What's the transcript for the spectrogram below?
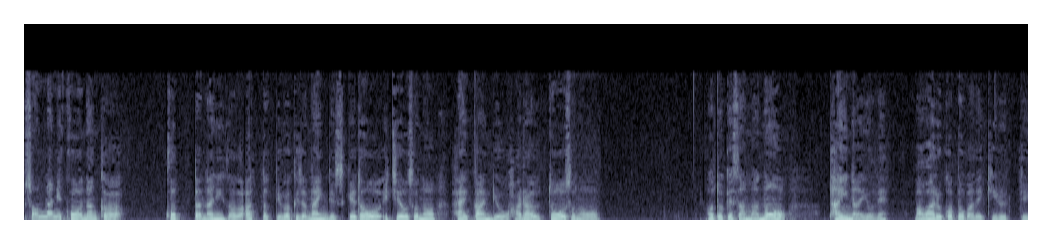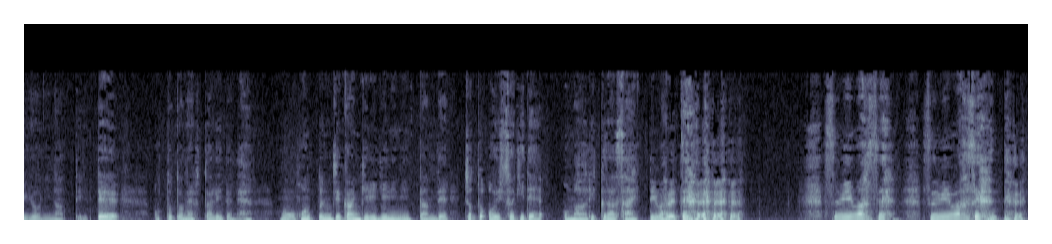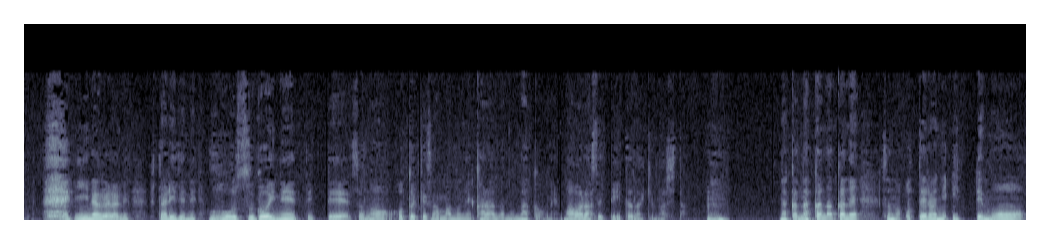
そんなにこうなんか凝った何かがあったっていうわけじゃないんですけど一応その配管料を払うとその仏様の体内をね回ることができるっていうようになっていて夫とね2人でねもう本当に時間ギリギリに行ったんでちょっとお急ぎでお回りくださいって言われて すみませんすみませんって言いながらね2人でね「おおすごいね」って言ってその仏様のね体の中をね回らせていただきました。うん、なんかなかなかねそのお寺に行っても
